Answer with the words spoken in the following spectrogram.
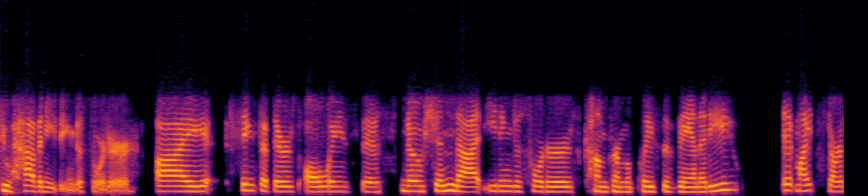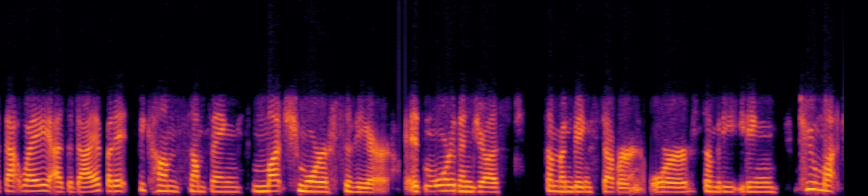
to have an eating disorder. I think that there's always this notion that eating disorders come from a place of vanity. It might start that way as a diet, but it becomes something much more severe. It's more than just someone being stubborn or somebody eating too much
